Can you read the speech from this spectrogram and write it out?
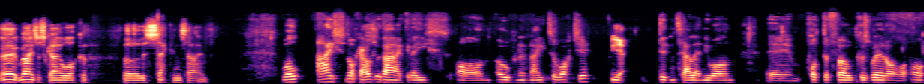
uh, Rise of Skywalker for the second time. Well, I snuck out with our Grace on opening night to watch it. Yeah. Didn't tell anyone. Um, put the phone because we're on. All,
